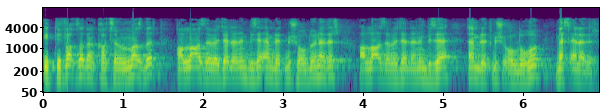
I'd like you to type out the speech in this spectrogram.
ittifak zaten kaçınılmazdır. Allah Azze ve Celle'nin bize emretmiş olduğu nedir? Allah Azze ve Celle'nin bize emretmiş olduğu meseledir.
